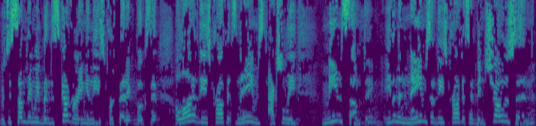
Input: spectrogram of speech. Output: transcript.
which is something we've been discovering in these prophetic books that a lot of these prophets' names actually mean something. Even the names of these prophets have been chosen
